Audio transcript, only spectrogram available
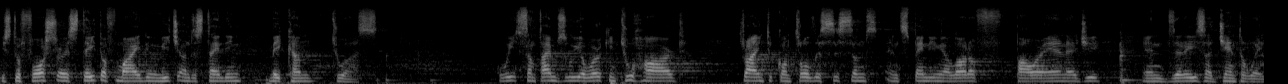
is to foster a state of mind in which understanding may come to us. We, sometimes we are working too hard trying to control the systems and spending a lot of power and energy. And there is a gentle way.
